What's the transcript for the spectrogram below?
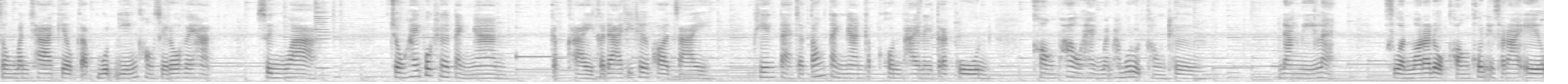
ทรงบัญชาเกี่ยวกับบุตรหญิงของเซโรเฟหัดซึ่งว่า จงให้พวกเธอแต่งงานกับใครก็ได้ที่เธอพอใจ เพียงแต่จะต้องแต่งงานกับคนภายในตระกูลของเผ่าแห่งบรรพบุรุษของเธอ ดังนี้แหละ ส่วนมรดกของคนอิสราเอล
